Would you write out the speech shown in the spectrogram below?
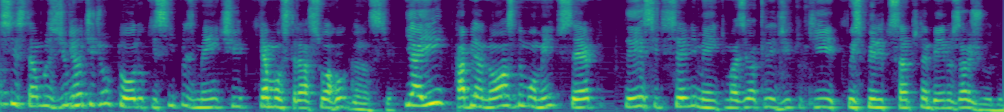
se estamos diante de um tolo que simplesmente quer mostrar sua arrogância. E aí, cabe a nós, no momento certo, ter esse discernimento, mas eu acredito que o Espírito Santo também nos ajuda.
